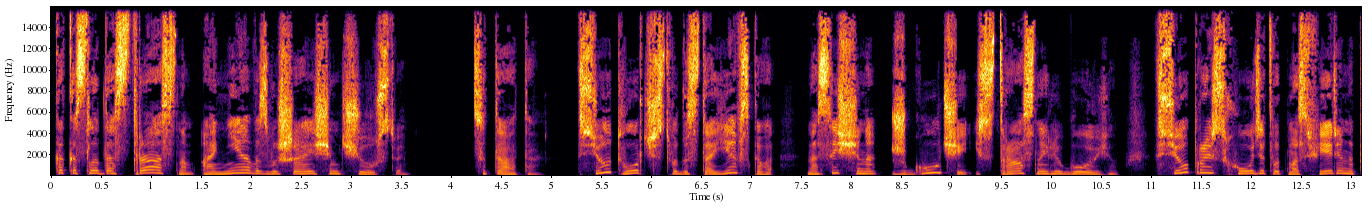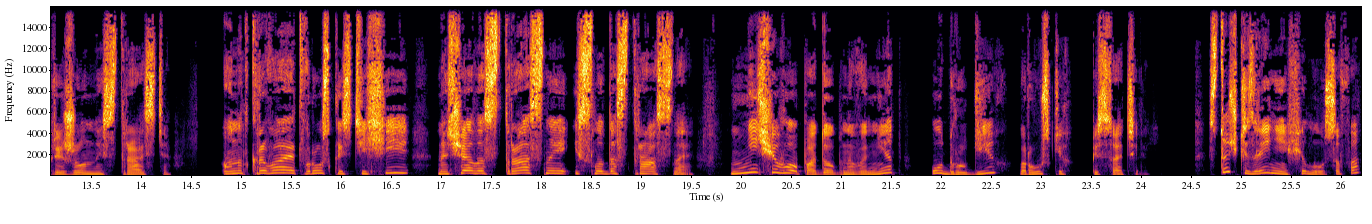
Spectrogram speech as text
как о сладострастном, а не о возвышающем чувстве. Цитата. «Все творчество Достоевского насыщено жгучей и страстной любовью. Все происходит в атмосфере напряженной страсти. Он открывает в русской стихии начало страстное и сладострастное. Ничего подобного нет у других русских писателей. С точки зрения философа,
